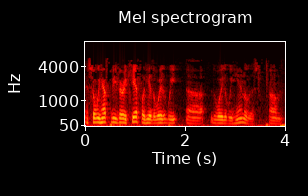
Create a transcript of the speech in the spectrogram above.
And so we have to be very careful here the way that we uh, the way that we handle this. Um,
